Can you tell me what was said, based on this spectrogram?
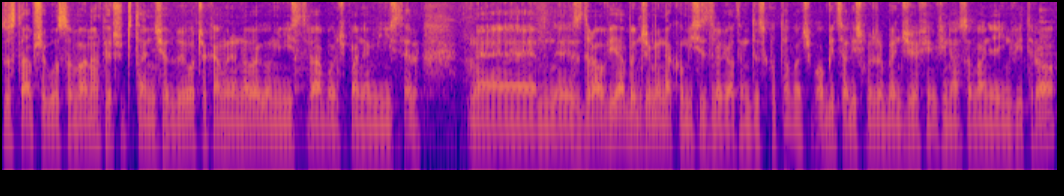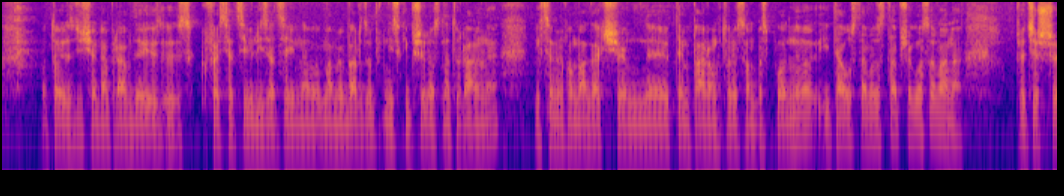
Została przegłosowana, pierwsze czytanie się odbyło. Czekamy na nowego ministra bądź panią minister e, zdrowia. Będziemy na Komisji Zdrowia o tym dyskutować. Bo obiecaliśmy, że będzie fi- finansowanie in vitro. Bo to jest dzisiaj naprawdę e, kwestia cywilizacyjna. bo Mamy bardzo niski przyrost naturalny i chcemy pomagać tym parom, które są bezpłodne. No i ta ustawa została przegłosowana. Przecież e,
